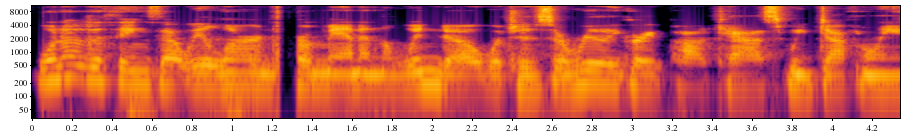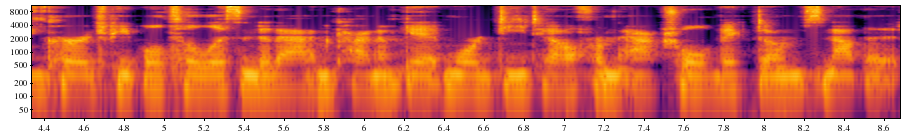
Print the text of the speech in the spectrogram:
one of the things that we learned from Man in the Window, which is a really great podcast, we definitely encourage people to listen to that and kind of get more detail from the actual victims, now that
